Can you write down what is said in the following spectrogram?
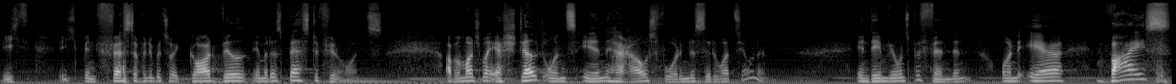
ich, ich bin fest davon überzeugt, Gott will immer das Beste für uns. Aber manchmal er stellt uns in herausfordernde Situationen, in denen wir uns befinden und er weiß,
